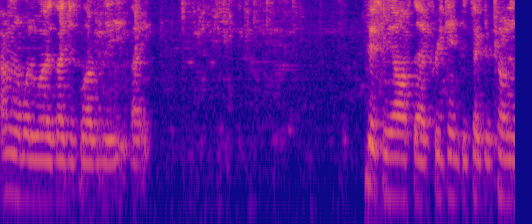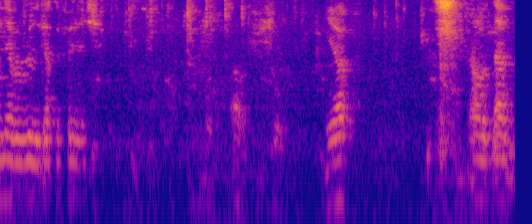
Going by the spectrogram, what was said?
I don't know what it was. I just loved the like. Pissed me off that freaking Detective Conan never really got to finish. Oh shit. Yep. That was that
